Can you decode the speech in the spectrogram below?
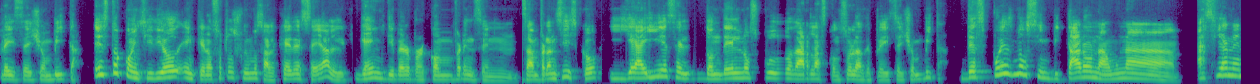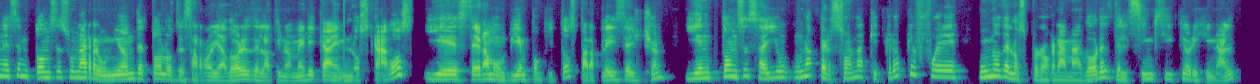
PlayStation Vita. Esto coincidió en que nosotros fuimos al GDC, al Game Developer Conference en San Francisco, y ahí es el donde él nos pudo dar las consolas de PlayStation Vita. Después nos invitaron a una hacían en ese entonces una reunión de todos los desarrolladores de Latinoamérica en Los Cabos y este, éramos bien poquitos para PlayStation. Y entonces hay una persona que creo que fue uno de los programadores del SimCity original,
